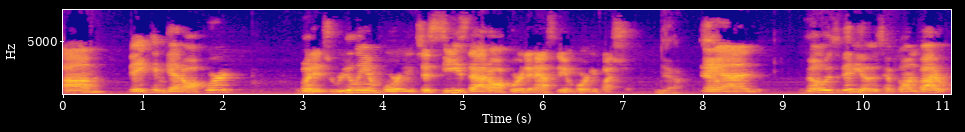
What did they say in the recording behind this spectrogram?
um, they can get awkward, but it's really important to seize that awkward and ask the important question. Yeah. And those videos have gone viral.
